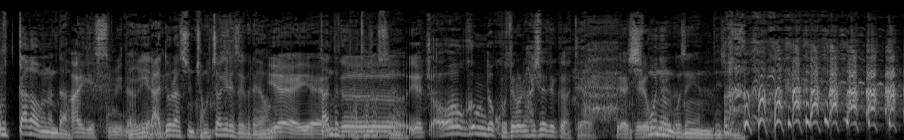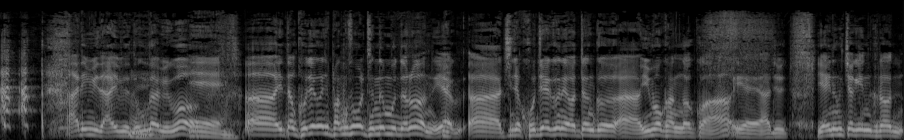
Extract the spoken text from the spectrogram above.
웃다가 우는 닭. 알겠습니다. 네, 이게 예. 라디오라서 좀 정적이라서 그래요. 예, 예. 딴데다 터졌어요. 예, 조금 더 고생을 하셔야 될 것 같아요. 예, 제가 15년 보기에는. 고생했는데 지금. 아닙니다, 아닙니다. 농담이고. 예. 아, 일단 고재근 씨 방송을 듣는 분들은, 예, 아, 진짜 고재근의 어떤 그, 아, 유머 감각과, 예, 아주 예능적인 그런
